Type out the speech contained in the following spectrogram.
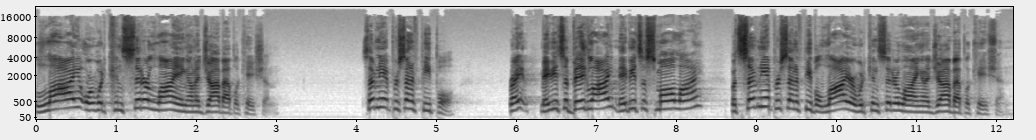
lie or would consider lying on a job application. 78% of people, right? Maybe it's a big lie, maybe it's a small lie, but 78% of people lie or would consider lying on a job application.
